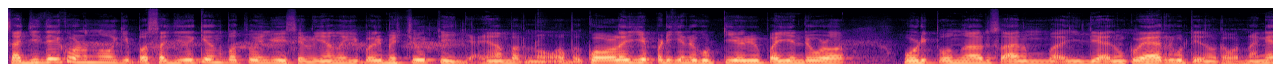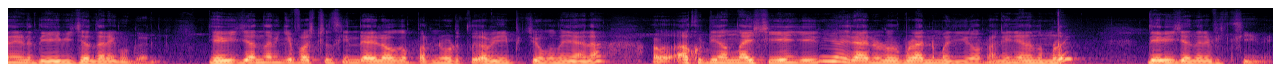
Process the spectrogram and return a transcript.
സജിതയെ കൊണ്ടു നോക്കിയപ്പോൾ സജിതയ്ക്ക് ഒന്ന് പത്ത് പതിനഞ്ച് വയസ്സേ ഉള്ളൂ. ഞാൻ നോക്കിയപ്പോൾ ഒരു മെച്യൂരിറ്റി ഇല്ല. ഞാൻ പറഞ്ഞു അപ്പോൾ കോളേജിൽ പഠിക്കുന്ന കുട്ടി ഒരു പയ്യന്റെ കൂടെ ഓടിപ്പോകുന്ന ആ ഒരു സാധനം ഇല്ല. നമുക്ക് വേറൊരു കുട്ടിയെ നോക്കാൻ പറഞ്ഞു. അങ്ങനെയാണ് ദേവിചന്ദ്രനെ കൊണ്ടുവരുന്നത്. ദേവിചന്ദ്രനിക്ക് ഫസ്റ്റ് സീൻ ഡയലോഗ് പറഞ്ഞു കൊടുത്ത് അഭിനയിപ്പിച്ച് നോക്കുന്ന ഞാൻ ആ- കുട്ടി നന്നായി ചെയ്യുകയും ചെയ്തു. ഞാൻ അതിനോട് തന്നെ മതി പറഞ്ഞു. അങ്ങനെയാണ് നമ്മൾ ദേവിചന്ദ്രനെ ഫിക്സ് ചെയ്യുന്നത്.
